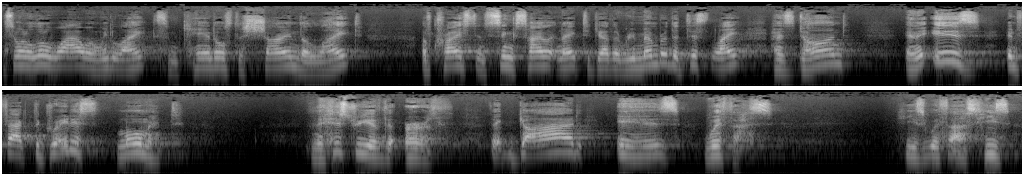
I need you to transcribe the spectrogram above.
So, in a little while, when we light some candles to shine the light of Christ and sing Silent Night together, remember that this light has dawned, and it is, in fact, the greatest moment in the history of the earth that God is with us. He's with us. He's,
